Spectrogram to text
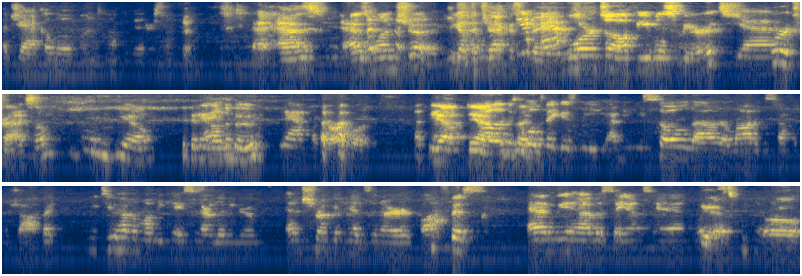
a, a jackalope on top of it or something. As as one should. You got the jack of spades. Yeah. wards off evil spirits. Yeah. Or attracts them. You know, depending on the mood. Yeah. Gargoyle. Yeah, yeah. well, and the exactly. cool thing is we, I mean, we sold out a lot of the stuff in the shop, but we do have a mummy case in our living room and shrunken heads in our office, and we have a seance hand. Yeah. Uh,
